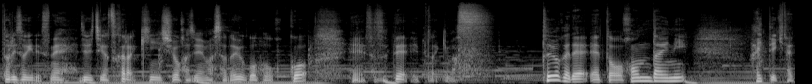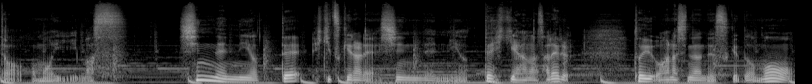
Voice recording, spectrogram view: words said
取り急ぎですね11月から禁酒を始めましたというご報告を、えー、させていただきます。というわけで、えーと、本題に入っていきたいと思います。信念によって引きつけられ信念によって引き離される。というお話なんですけども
